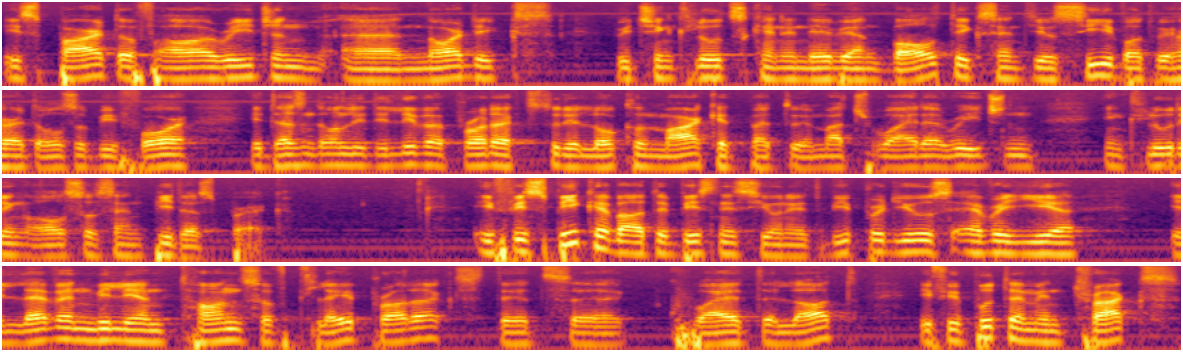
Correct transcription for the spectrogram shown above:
is part of our region uh, Nordics, which includes Scandinavia and Baltics, and you see what we heard also before, it doesn't only deliver products to the local market, but to a much wider region, including also St. Petersburg. If we speak about the business unit, we produce every year 11 million tons of clay products. That's uh, quite a lot. If you put them in trucks,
